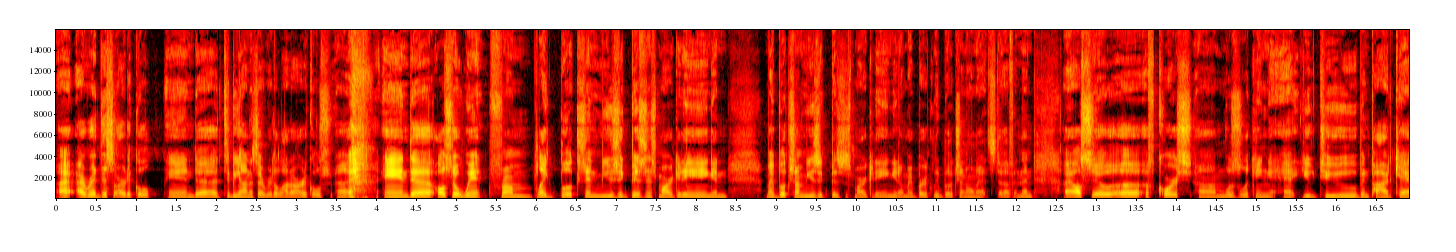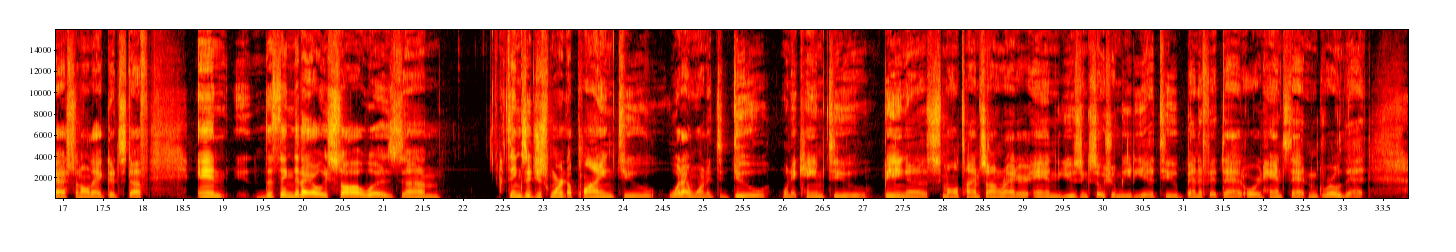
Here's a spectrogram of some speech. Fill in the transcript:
I, I read this article, and uh, to be honest, I read a lot of articles, uh, and uh, also went from like books and music business marketing and my books on music business marketing, you know, my Berklee books and all that stuff. And then I also, uh, of course, um, was looking at YouTube and podcasts and all that good stuff. And the thing that I always saw was um, things that just weren't applying to what I wanted to do when it came to being a small time songwriter and using social media to benefit that or enhance that and grow that.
